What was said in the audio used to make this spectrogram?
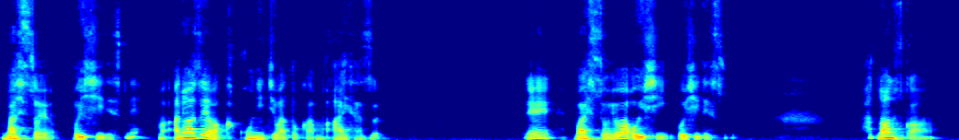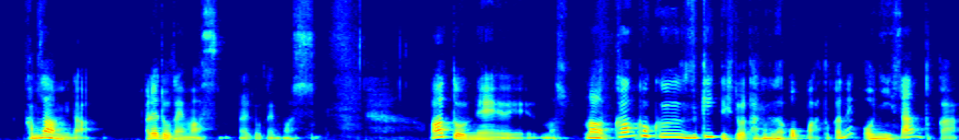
バシソヨ。美味しいですね。まあ、アニョアセヨはこんにちはとか、まあ、挨拶。で、バシソヨは美味しい。美味しいです。あと何ですか？カムサハミダ。ありがとうございます。ありがとうございます。あとね、まあ、まあ、韓国好きって人は多分、オッパとかね、お兄さんとか、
